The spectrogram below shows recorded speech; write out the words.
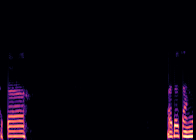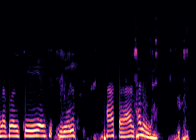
आता आता चांगल्यापैकी वेल हा तयार झालेला आहे.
